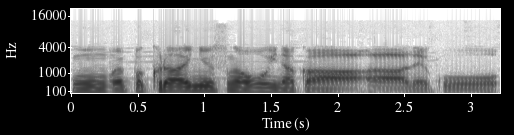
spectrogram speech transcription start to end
うん、やっぱ暗いニュースが多い中で、こ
